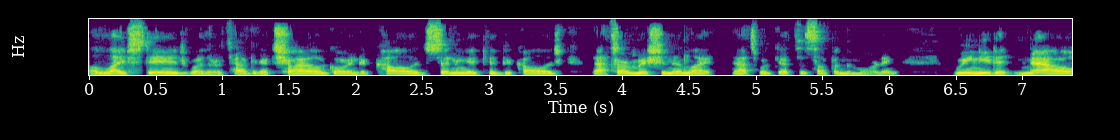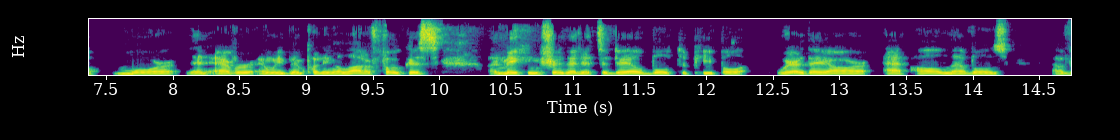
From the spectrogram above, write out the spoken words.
a life stage, whether it's having a child, going to college, sending a kid to college. That's our mission in life. That's what gets us up in the morning. We need it now more than ever. And we've been putting a lot of focus on making sure that it's available to people where they are at all levels of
